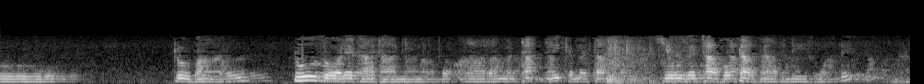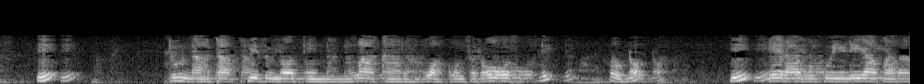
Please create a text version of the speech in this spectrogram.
ဟိုတို့ပါတော့နှိုးစော်တဲ့ခါထာနေမှာပေါ့အာရမထမိကမထယောဇထဗုဒ္ဓသာသနေဆိုတာလေဟင်ဒုနာတပြေသူနောတိနနလခါရဝကုံစရောဆိုလေဟုတ်နော်ဟင်အဲ့ဒါကိုကိုရင်လေးကပါတာ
